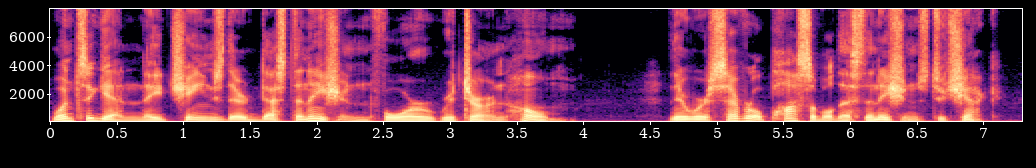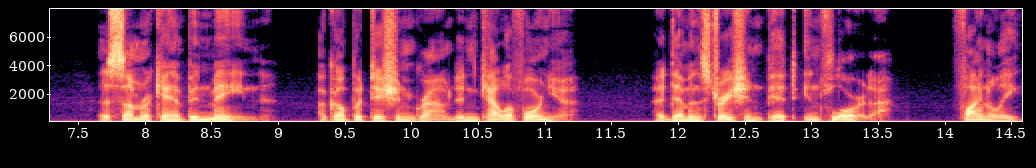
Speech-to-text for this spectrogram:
Once again, they changed their destination for return home. There were several possible destinations to check a summer camp in Maine, a competition ground in California, a demonstration pit in Florida. Finally,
